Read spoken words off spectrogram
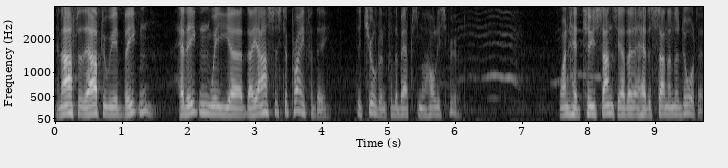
And after, the, after we had eaten, had eaten, we, uh, they asked us to pray for the, the children for the baptism of the Holy Spirit. One had two sons, the other had a son and a daughter.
